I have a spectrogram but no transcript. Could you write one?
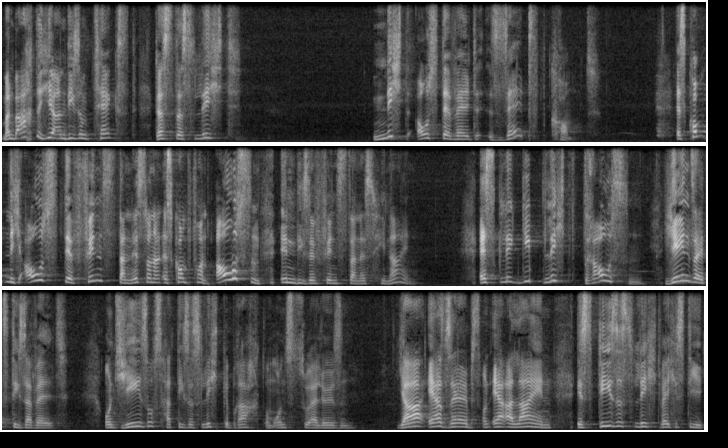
Man beachte hier an diesem Text, dass das Licht nicht aus der Welt selbst kommt. Es kommt nicht aus der Finsternis, sondern es kommt von außen in diese Finsternis hinein. Es gibt Licht draußen, jenseits dieser Welt. Und Jesus hat dieses Licht gebracht, um uns zu erlösen. Ja, er selbst und er allein ist dieses Licht, welches die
